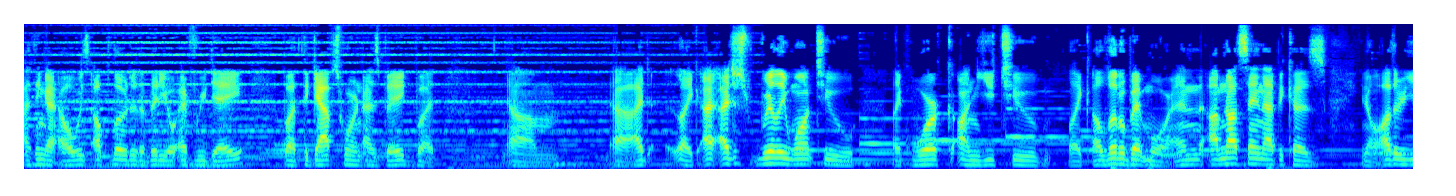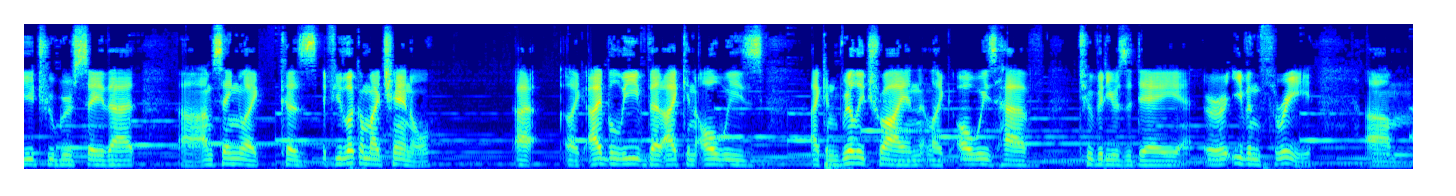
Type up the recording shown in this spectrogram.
I think I always uploaded a video every day, but the gaps weren't as big, but um, uh, I like I, I just really want to like work on YouTube like a little bit more, and I'm not saying that because you know other YouTubers say that. Uh, I'm saying like because if you look on my channel, I like I believe that I can always I can really try and like always have two videos a day or even three, um,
